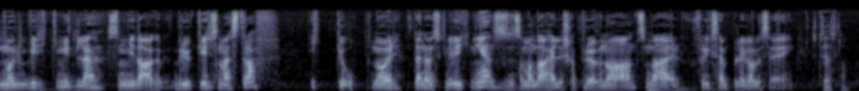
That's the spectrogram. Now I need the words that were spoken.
når virkemidlet som vi da bruker, som er straff, ikke oppnår den ønskede virkningen, så syns jeg man da heller skal prøve noe annet, som det er f.eks. legalisering. Stensland.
